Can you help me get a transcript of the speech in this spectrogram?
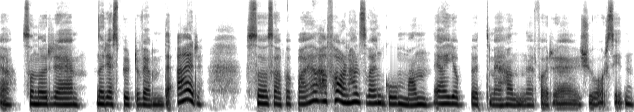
Ja, så når, eh, når, jeg spurte hvem det er, så sa pappa ja, faren hans var en god mann. Jeg jobbet med han for 20 eh, år siden,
